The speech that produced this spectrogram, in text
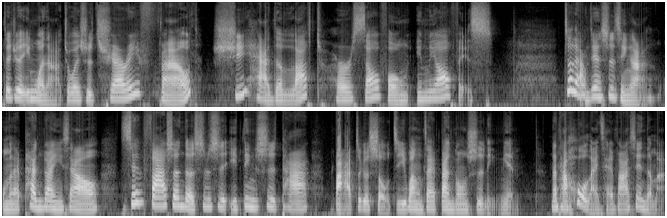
这句的英文啊，就会是 Cherry found she had left her cell phone in the office。这两件事情啊，我们来判断一下哦。先发生的是不是一定是他把这个手机忘在办公室里面？那他后来才发现的嘛，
